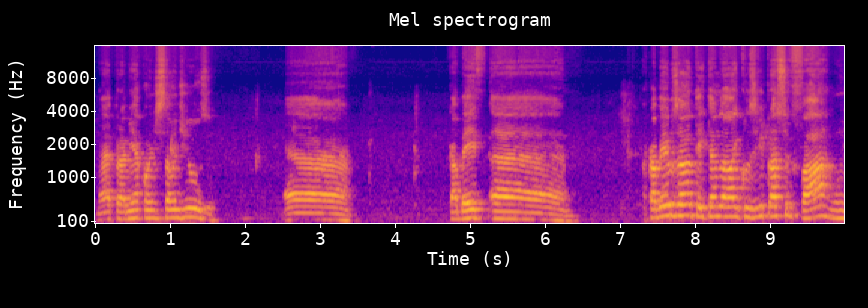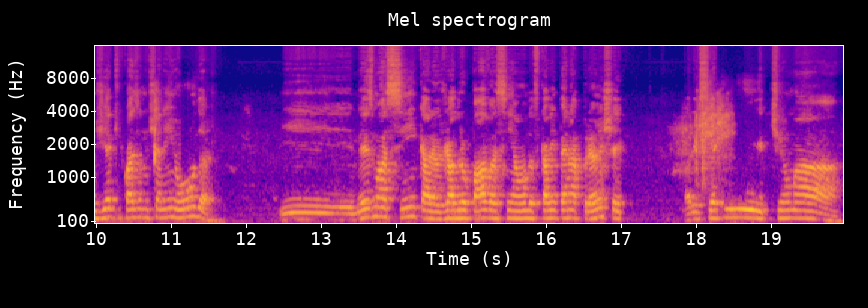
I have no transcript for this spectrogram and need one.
né? Para minha condição de uso. É, acabei é, acabei usando, tentando ela inclusive para surfar, num dia que quase não tinha nem onda. E mesmo assim, cara, eu já dropava assim, a onda ficava em pé na prancha e parecia que tinha uma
